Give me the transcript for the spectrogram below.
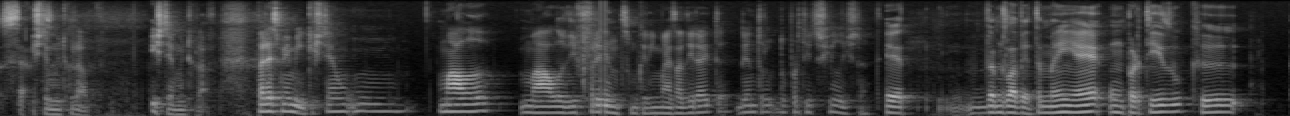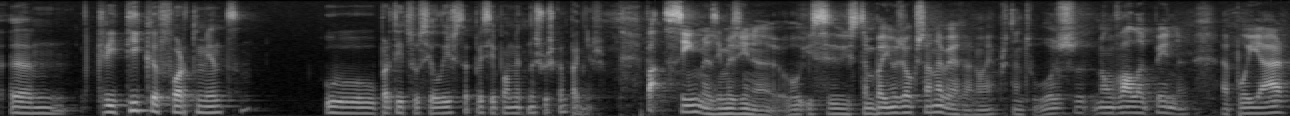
Certo. Isto é muito grave. Isto é muito grave. Parece-me a mim que isto é um, uma ala uma ala diferente, um bocadinho mais à direita, dentro do Partido Socialista. É, vamos lá ver, também é um partido que um, critica fortemente o Partido Socialista, principalmente nas suas campanhas. Pá, sim, mas imagina, isso, isso também hoje é o que está na berra, não é? Portanto, hoje não vale a pena apoiar,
